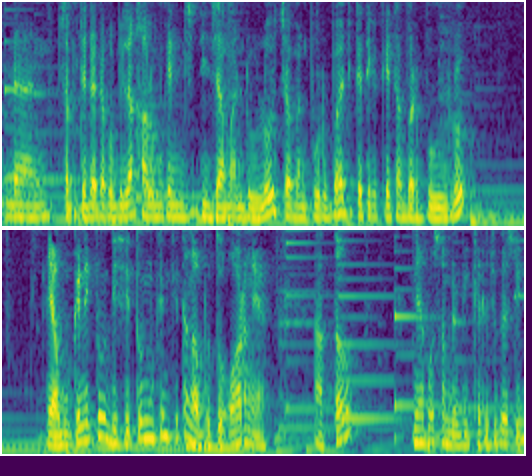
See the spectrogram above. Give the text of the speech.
dan seperti tadi aku bilang kalau mungkin di zaman dulu zaman purba ketika kita berburu ya mungkin itu di situ mungkin kita nggak butuh orang ya. Atau ini aku sambil mikir juga sih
